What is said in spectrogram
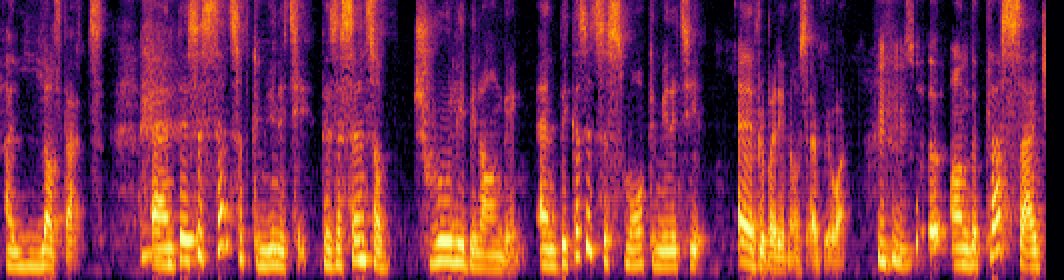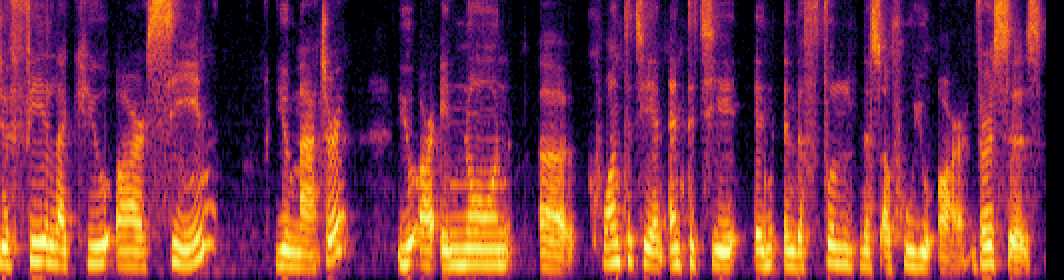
I love that. And there's a sense of community. There's a sense of truly belonging. And because it's a small community, everybody knows everyone. Mm-hmm. So the, on the plus side, you feel like you are seen you matter, you are a known uh, quantity and entity in, in the fullness of who you are, versus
